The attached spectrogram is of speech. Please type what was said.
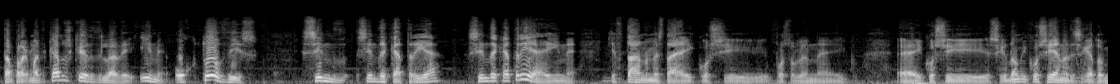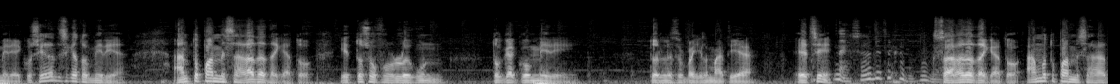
τα πραγματικά τους κέρδη δηλαδή είναι 8 δις συν, συν 13, συν 13 είναι και φτάνουμε στα 20, πώς το λένε, 20, ε, συγγνώμη, 21 δισεκατομμύρια. 21 δισεκατομμύρια. Αν το πάμε 40% γιατί τόσο φορολογούν τον κακομύρι, τον ελεύθερο έτσι; Ναι, 40%. 40%. Άμα το πάμε 40%,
